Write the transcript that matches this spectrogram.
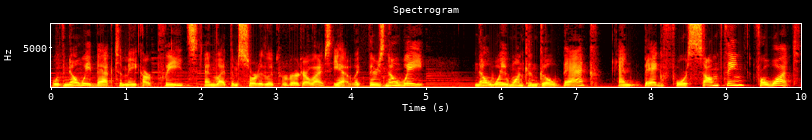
we've no way back to make our pleads and let them sordidly pervert our lives. Yeah, like there's no way, no way one can go back and beg for something? For what?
